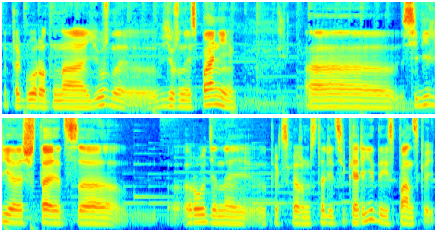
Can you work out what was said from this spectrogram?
это город на южной, в Южной Испании. А, Севилья считается родиной, так скажем, столицы кориды испанской.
